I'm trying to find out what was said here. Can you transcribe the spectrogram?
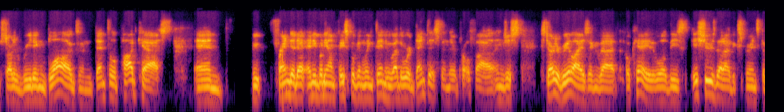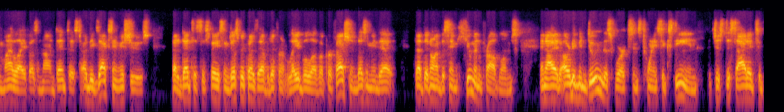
started reading blogs and dental podcasts and friended anybody on Facebook and LinkedIn who had the word dentist in their profile and just started realizing that, okay, well, these issues that I've experienced in my life as a non dentist are the exact same issues that a dentist is facing. Just because they have a different label of a profession doesn't mean that. That they don't have the same human problems. And I had already been doing this work since 2016, just decided to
